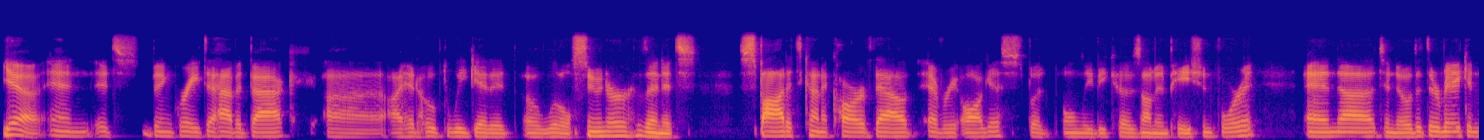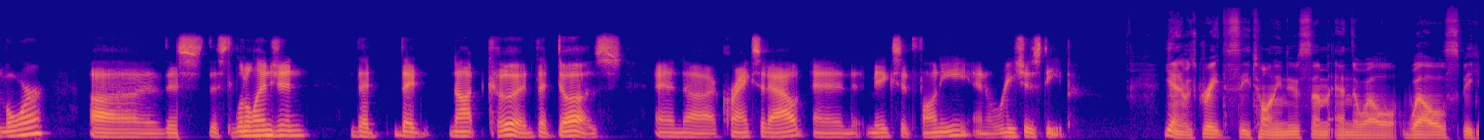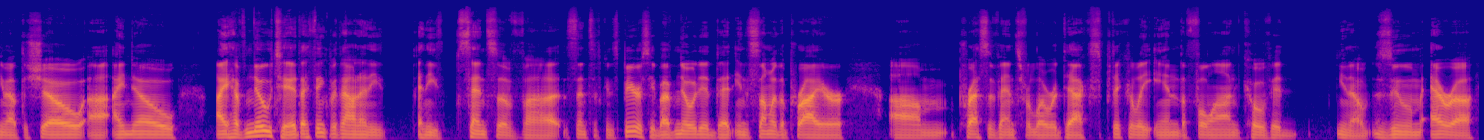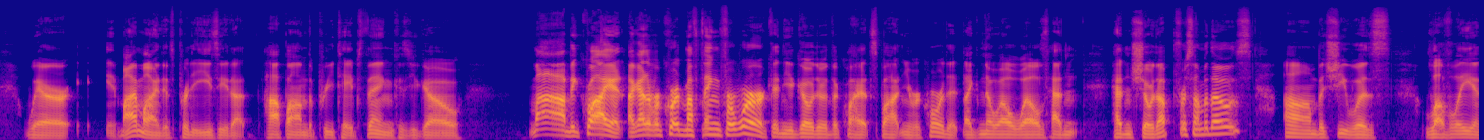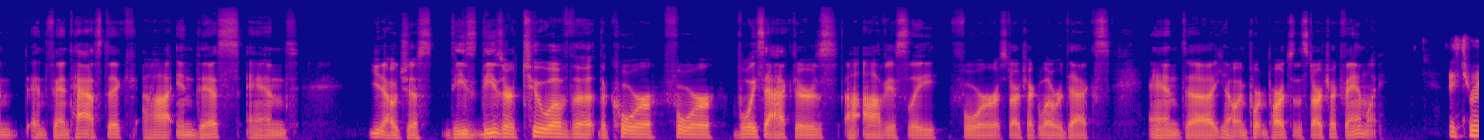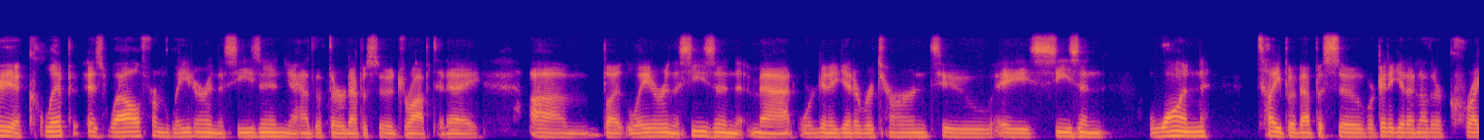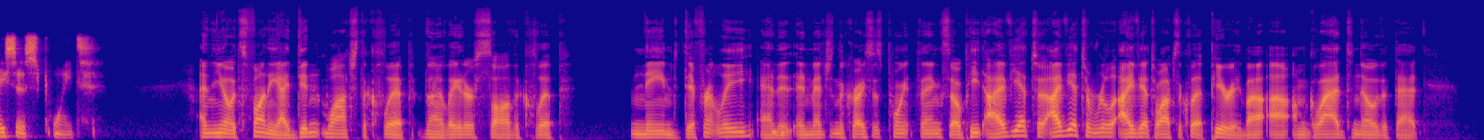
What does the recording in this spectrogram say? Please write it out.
Yeah, and it's been great to have it back. Uh, I had hoped we get it a little sooner than it's spot it's kind of carved out every August, but only because I'm impatient for it. And uh, to know that they're making more, uh, this this little engine that that not could that does and uh, cranks it out and makes it funny and reaches deep. Yeah, and it was great to see Tawny Newsome and Noel Wells speaking about the show. Uh, I know I have noted, I think without any any sense of uh, sense of conspiracy, but I've noted that in some of the prior um, press events for lower decks, particularly in the full-on COVID, you know, Zoom era, where in my mind it's pretty easy to hop on the pre-taped thing because you go, "Ma, be quiet! I got to record my thing for work," and you go to the quiet spot and you record it. Like Noel Wells hadn't hadn't showed up for some of those, um, but she was lovely and and fantastic uh, in this and you know just these these are two of the the core four voice actors uh, obviously for star trek lower decks and uh, you know important parts of the star trek family they threw you a clip as well from later in the season you had the third episode drop today um, but later in the season matt we're going to get a return to a season one type of episode we're going to get another crisis point. and you know, it's funny. I didn't watch the clip. Then I later saw the clip named differently, and it, it mentioned the crisis point thing. So Pete, I've yet to, I've yet to really, I've yet to watch the clip. Period. But I, I'm glad to know that that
